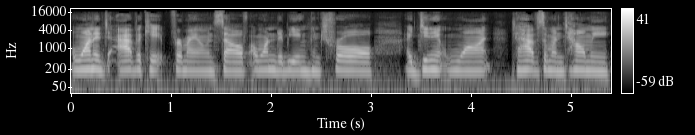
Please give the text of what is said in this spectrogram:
I wanted to advocate for my own self. I wanted to be in control. I didn't want to have someone tell me,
